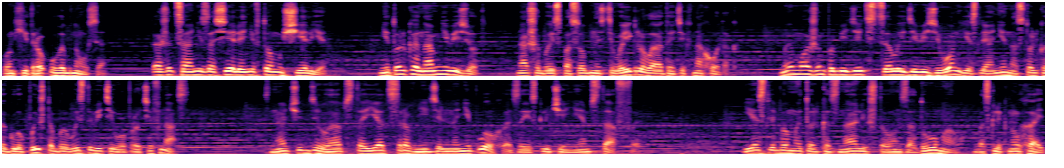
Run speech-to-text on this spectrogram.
Он хитро улыбнулся. «Кажется, они засели не в том ущелье. Не только нам не везет. Наша боеспособность выиграла от этих находок. Мы можем победить целый дивизион, если они настолько глупы, чтобы выставить его против нас». Значит, дела обстоят сравнительно неплохо, за исключением Стаффы. «Если бы мы только знали, что он задумал», – воскликнул Хайд.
